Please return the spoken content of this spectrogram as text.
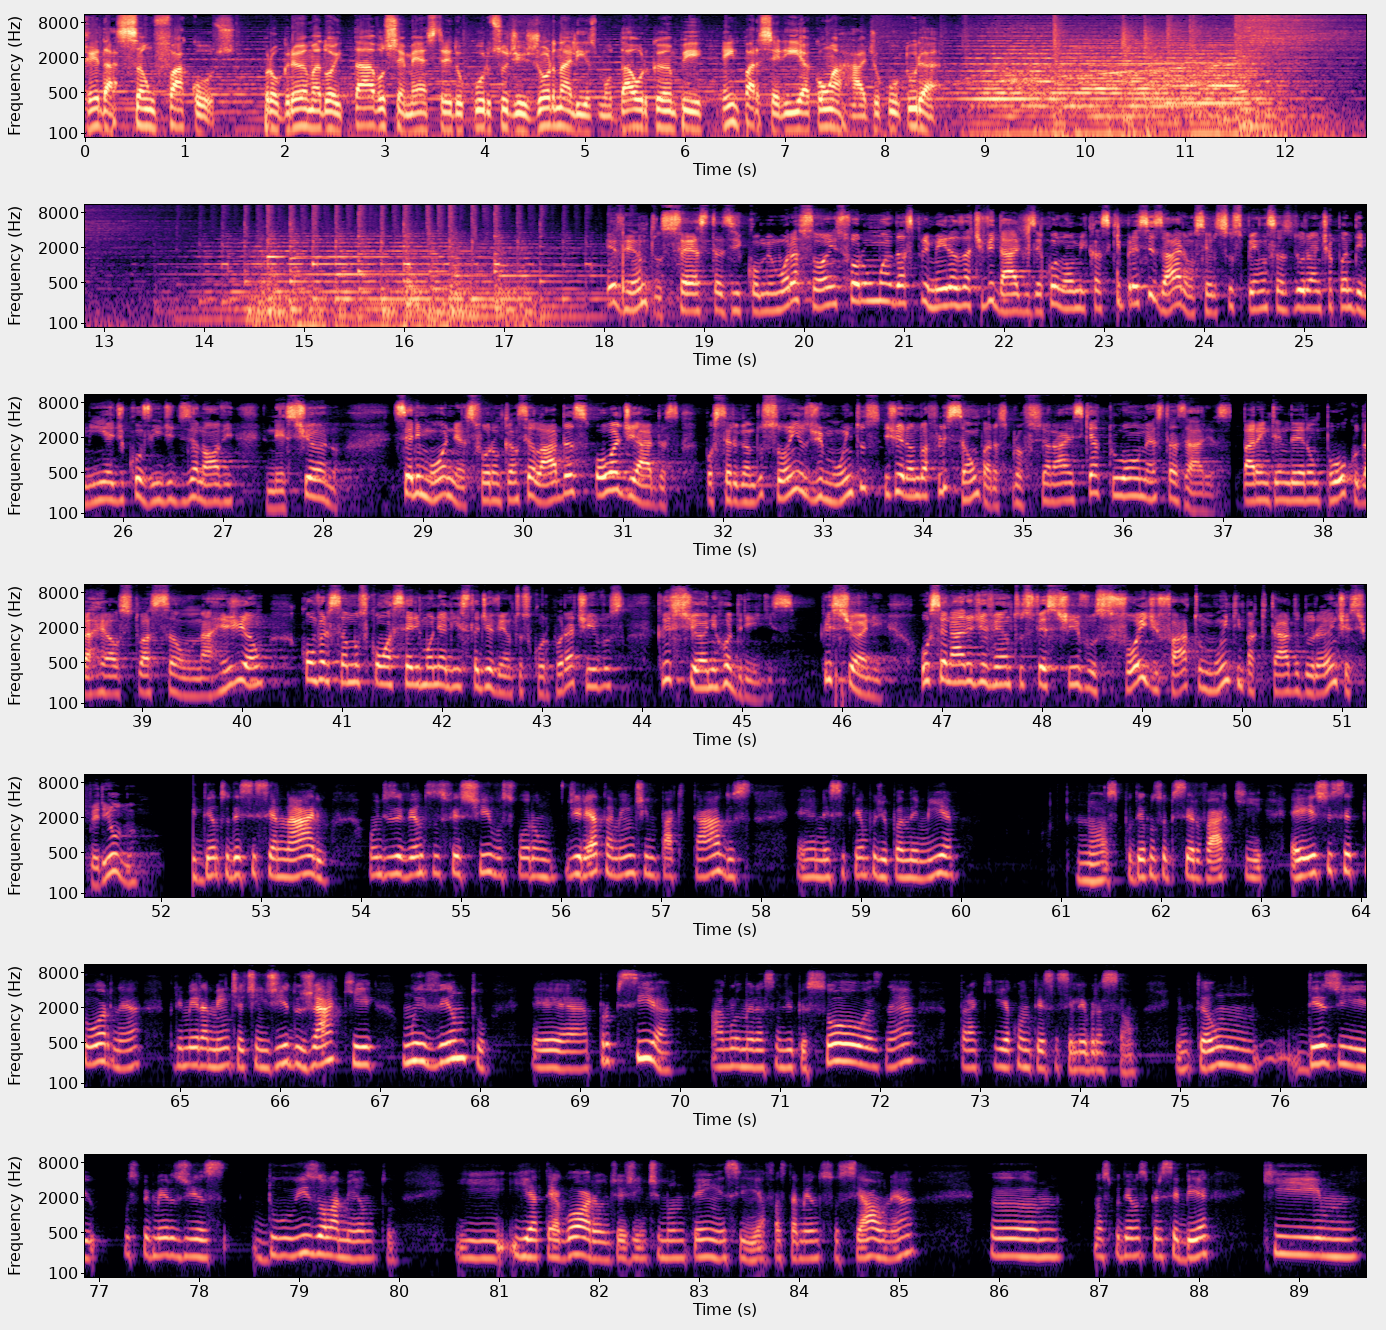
Redação Facos, programa do oitavo semestre do curso de jornalismo da Urcamp, em parceria com a Rádio Cultura. Eventos, festas e comemorações foram uma das primeiras atividades econômicas que precisaram ser suspensas durante a pandemia de Covid-19 neste ano. Cerimônias foram canceladas ou adiadas, postergando sonhos de muitos e gerando aflição para os profissionais que atuam nestas áreas. Para entender um pouco da real situação na região, conversamos com a cerimonialista de eventos corporativos, Cristiane Rodrigues. Cristiane, o cenário de eventos festivos foi de fato muito impactado durante este período? E dentro desse cenário, onde os eventos festivos foram diretamente impactados, é, nesse tempo de pandemia, nós podemos observar que é este setor, né, primeiramente atingido, já que um evento é, propicia a aglomeração de pessoas, né, para que aconteça a celebração. Então, desde os primeiros dias do isolamento e, e até agora, onde a gente mantém esse afastamento social, né, hum, nós podemos perceber que hum,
